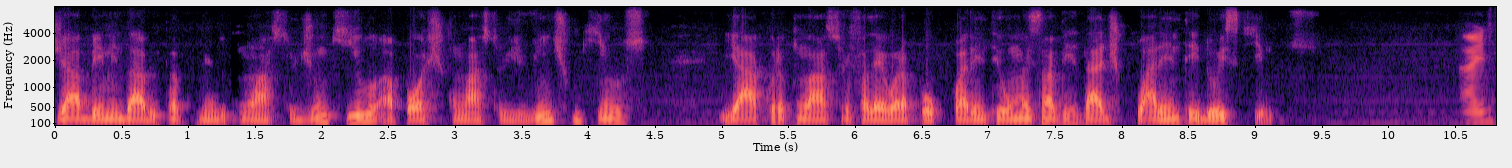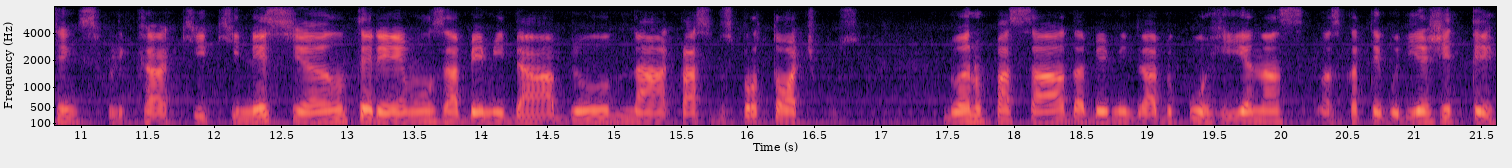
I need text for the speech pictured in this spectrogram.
Já a BMW está correndo com lastro de 1 kg, a Porsche com lastro de 21 kg e a Acura com lastro, eu falei agora há pouco, 41, mas na verdade 42 kg a gente tem que explicar aqui que nesse ano teremos a BMW na classe dos protótipos. No ano passado, a BMW corria nas, nas categorias GT.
